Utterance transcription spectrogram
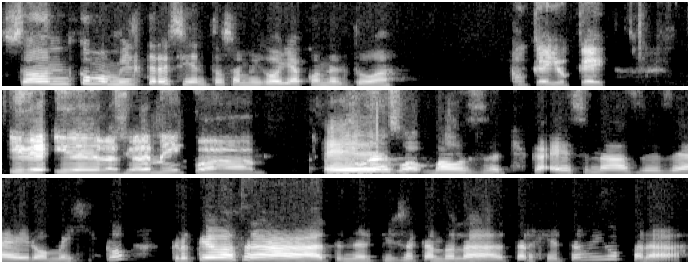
son como mil trescientos, amigo, ya con el TUA. Ok, ok. ¿Y de, y de la Ciudad de México a... Eh, vamos a checar, es nada desde Aeroméxico. Creo que vas a tener que ir sacando la tarjeta, amigo, para,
